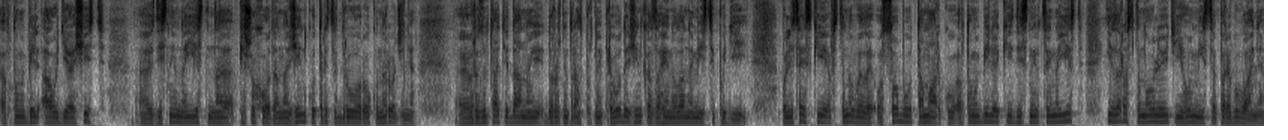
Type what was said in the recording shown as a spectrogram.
Автомобіль Audi A6 е, здійснив наїзд на пішохода на жінку 32-го року народження. Е, В результаті даної дорожньо-транспортної пригоди жінка загинула на місці події. Поліцейські встановили особу та марку автомобіля, який здійснив цей наїзд, і зараз встановлюють його місце перебування.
